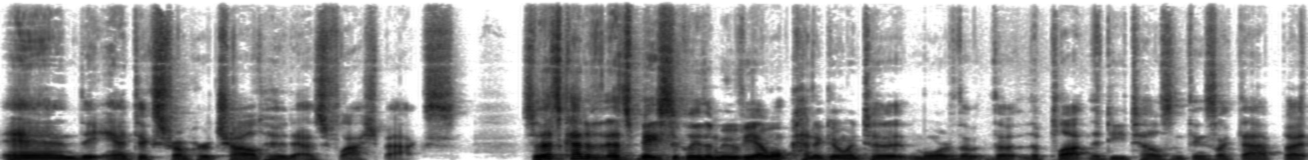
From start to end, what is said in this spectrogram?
and the antics from her childhood as flashbacks so that's kind of that's basically the movie i won't kind of go into more of the, the, the plot and the details and things like that but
